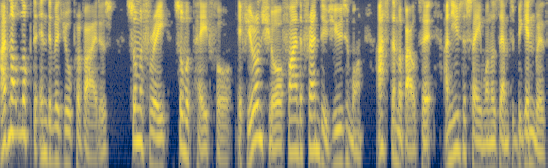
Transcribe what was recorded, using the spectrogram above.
I've not looked at individual providers. Some are free, some are paid for. If you're unsure, find a friend who's using one, ask them about it, and use the same one as them to begin with.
